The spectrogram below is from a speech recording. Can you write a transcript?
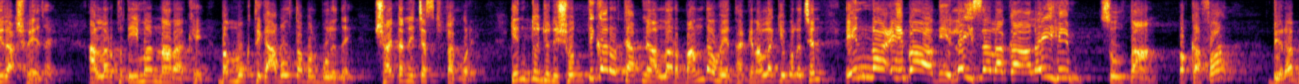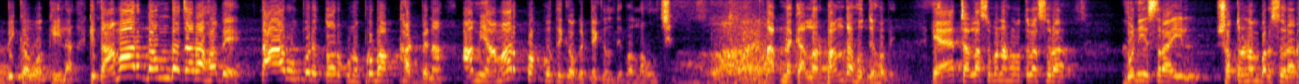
নিরাশ হয়ে যায়। আল্লাহর প্রতি ইমান না রাখে বা মুখ থেকে আবল তাবল বলে দেয়, শয়তান এই চেষ্টাটা করে। কিন্তু যদি সত্যিকার অর্থে আপনি আল্লাহর বান্দা হয়ে থাকেন, আল্লাহ কি বলেছেন? সুলতান কিন্তু আমার বান্দা যারা হবে, তার উপরে তোর কোনো প্রভাব খাটবে না। আমি আমার পক্ষ থেকে ওকে টেকেল দেব, আল্লাহ বলছে। আপনাকে আল্লাহর বান্দা হতে হবে। এ আয়াত আল্লাহ সুবহানাহু সূরা বনি ইসরাইল 17 নম্বর সূরার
